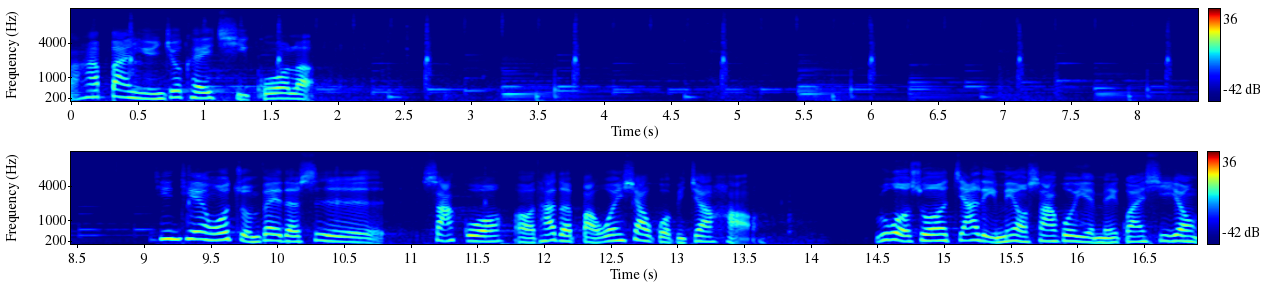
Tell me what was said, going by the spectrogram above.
把它拌匀就可以起锅了。今天我准备的是砂锅哦，它的保温效果比较好。如果说家里没有砂锅也没关系，用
